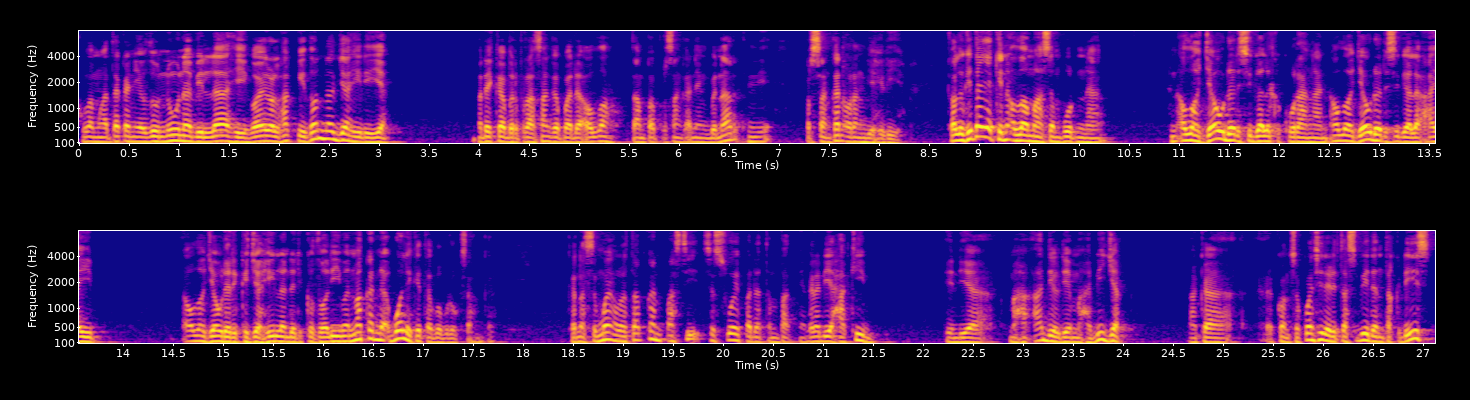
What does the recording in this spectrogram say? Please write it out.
Allah mengatakan ya dzununa billahi ghairal haqqi dzannal jahiliyah. Mereka berprasangka kepada Allah tanpa persangkaan yang benar. Ini persangkaan orang jahiliyah. Kalau kita yakin Allah Maha sempurna dan Allah jauh dari segala kekurangan, Allah jauh dari segala aib, Allah jauh dari kejahilan, dari kezaliman, maka tidak boleh kita berburuk sangka. Karena semua yang Allah tetapkan pasti sesuai pada tempatnya. Karena dia hakim. Dan dia maha adil, dia maha bijak. Maka konsekuensi dari tasbih dan takdis,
